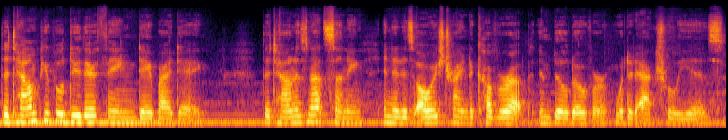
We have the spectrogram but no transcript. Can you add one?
The town people do their thing day by day. The town is not sunny, and it is always trying to cover up and build over what it actually is.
